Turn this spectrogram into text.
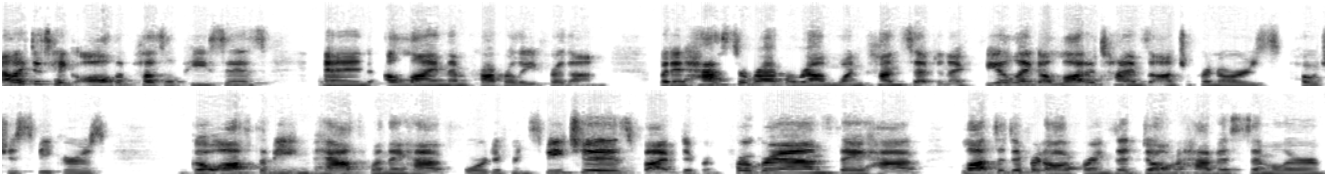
I like to take all the puzzle pieces and align them properly for them. But it has to wrap around one concept. And I feel like a lot of times entrepreneurs, coaches, speakers go off the beaten path when they have four different speeches, five different programs, they have lots of different offerings that don't have a similar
